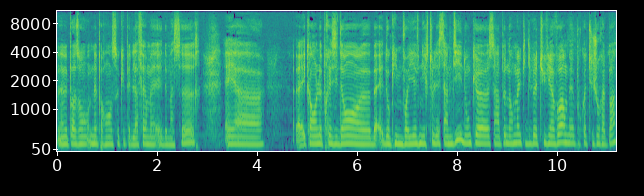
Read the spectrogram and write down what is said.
mes parents, mes parents s'occupaient de la ferme et de ma sœur. Et, euh, et, quand le président, euh, bah, donc il me voyait venir tous les samedis, donc euh, c'est un peu normal qu'il dit bah, tu viens voir, mais pourquoi tu jouerais pas?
